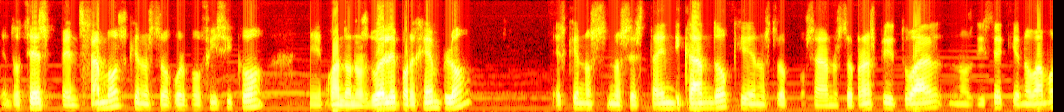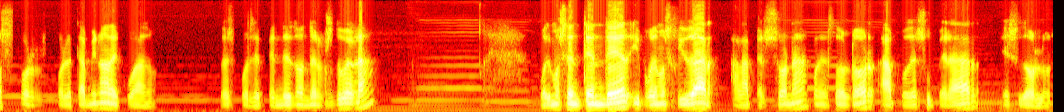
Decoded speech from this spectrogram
Entonces pensamos que nuestro cuerpo físico, eh, cuando nos duele, por ejemplo, es que nos, está indicando que nuestro, o sea, nuestro plano espiritual nos dice que no vamos por, el camino adecuado. Entonces, pues depende de dónde nos duela, podemos entender y podemos ayudar a la persona con ese dolor a poder superar ese dolor.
